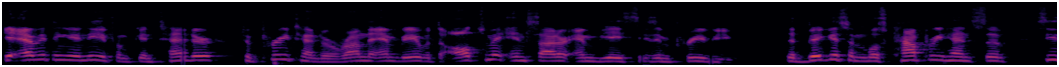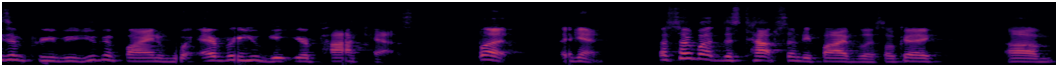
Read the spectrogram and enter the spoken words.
get everything you need from contender to pretender around the NBA with the Ultimate Insider NBA season preview, the biggest and most comprehensive season preview you can find wherever you get your podcast. But again, let's talk about this top 75 list, okay? Um,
